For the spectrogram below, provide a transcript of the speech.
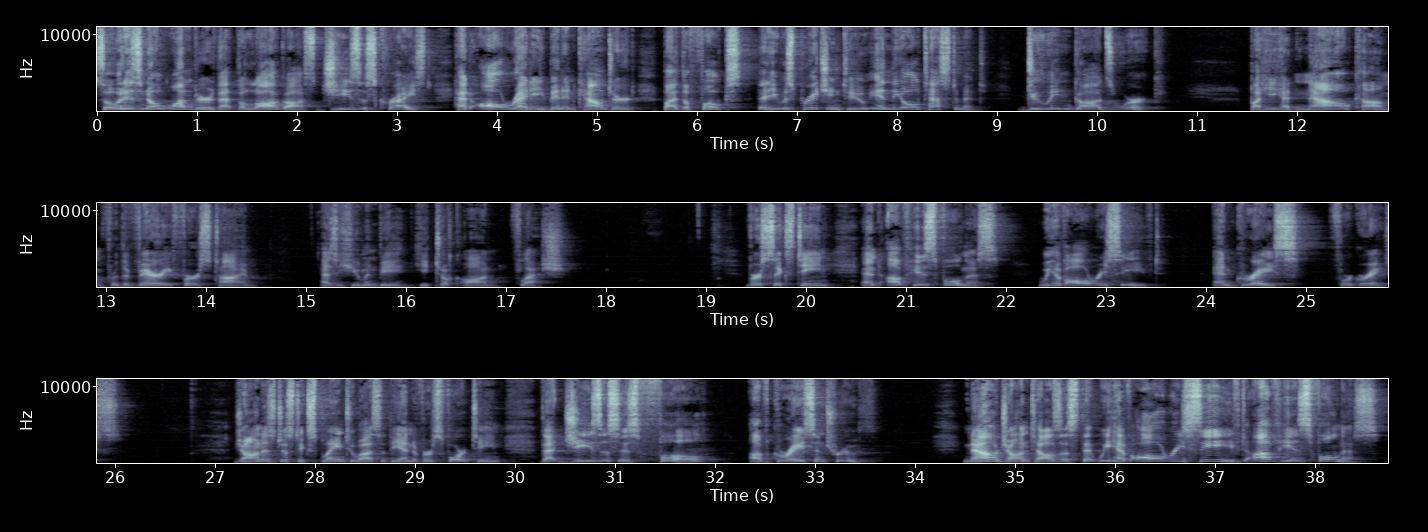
So it is no wonder that the Logos, Jesus Christ, had already been encountered by the folks that he was preaching to in the Old Testament, doing God's work. But he had now come for the very first time as a human being. He took on flesh. Verse 16, and of his fullness we have all received, and grace for grace. John has just explained to us at the end of verse 14 that Jesus is full of grace and truth. Now, John tells us that we have all received of his fullness.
